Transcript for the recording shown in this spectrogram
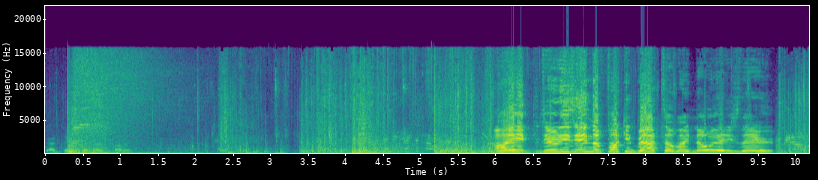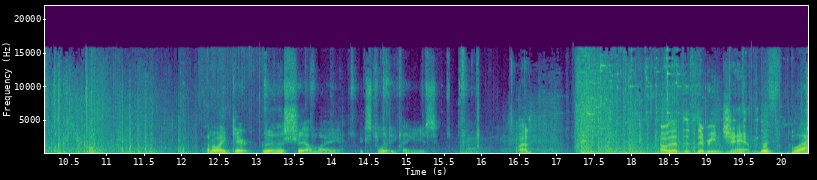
Got decalate in the stomach. I, dude, he's in the fucking bathtub. I know that he's there. How do I get rid of the shit on my explodey thingies? What? Oh, that that- they're being jammed. This black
